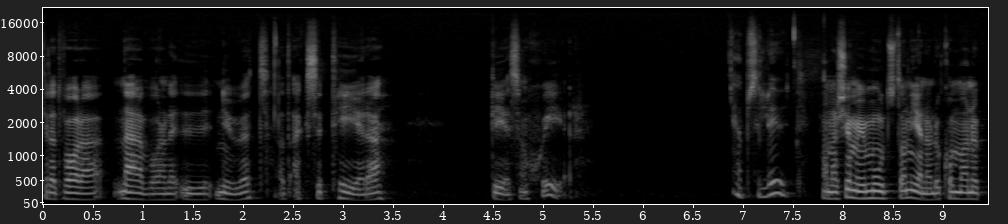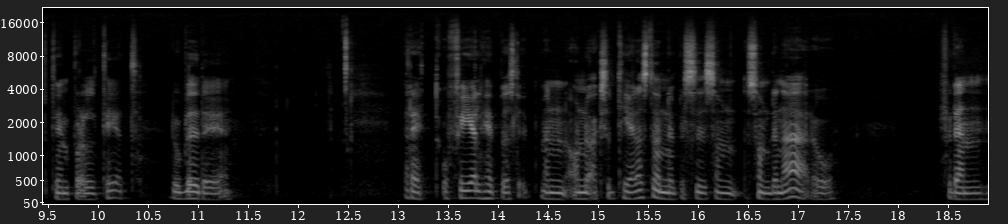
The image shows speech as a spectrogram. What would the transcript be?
till att vara närvarande i nuet, att acceptera det som sker. Absolut. Annars gör man ju motstånd igen och då kommer man upp till en polaritet. Då blir det rätt och fel helt plötsligt. Men om du accepterar stunden precis som, som den är och för, den,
